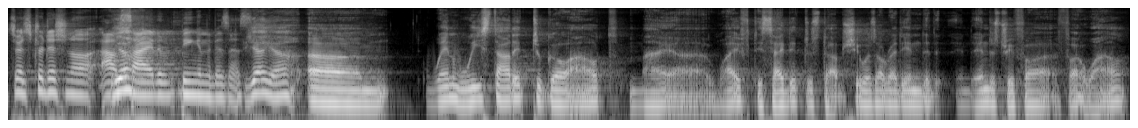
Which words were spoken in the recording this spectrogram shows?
So it's traditional outside of being in the business. Yeah, yeah. Um, when we started to go out, my uh, wife decided to stop. She was already in the in the industry for for a while,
